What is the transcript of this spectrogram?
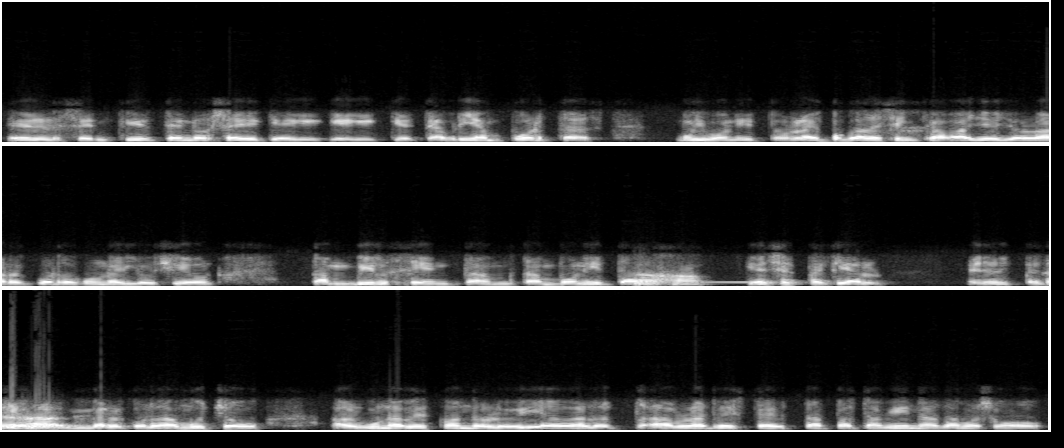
el sentirte, no sé, que, que, te abrían puertas, muy bonito. La época de Sin Caballo yo la recuerdo con una ilusión tan virgen, tan tan bonita, que es especial, es especial. Me recordaba mucho alguna vez cuando le oía hablar de esta etapa también a Damaso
